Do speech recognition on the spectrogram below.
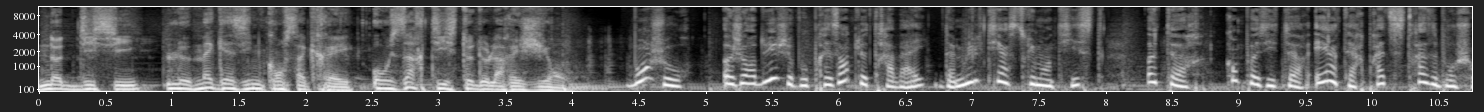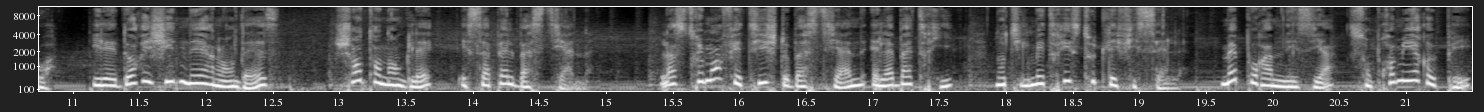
Note d'ici, le magazine consacré aux artistes de la région. Bonjour, aujourd'hui je vous présente le travail d'un multi-instrumentiste, auteur, compositeur et interprète strasbourgeois. Il est d'origine néerlandaise, chante en anglais et s'appelle Bastian. L'instrument fétiche de Bastian est la batterie dont il maîtrise toutes les ficelles. Mais pour Amnesia, son premier EP,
